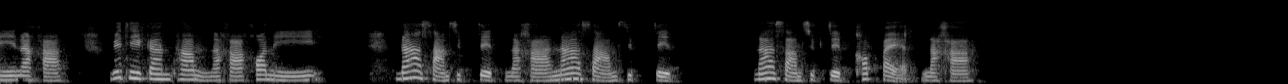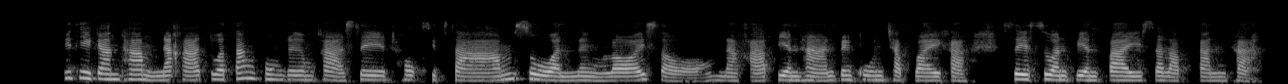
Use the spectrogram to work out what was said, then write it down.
นี้นะคะ วิธีการทำนะคะ ข้อนี้ หน้า 37 นะคะ หน้า 37 หน้า 37 ข้อ 8 นะคะ วิธีการทำนะคะ ตัวตั้งคงเดิมค่ะ เศษ 63 ส่วน 102 นะคะ เปลี่ยนหารเป็นคูณฉับไวค่ะ เศษส่วนเปลี่ยนไปสลับกันค่ะ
